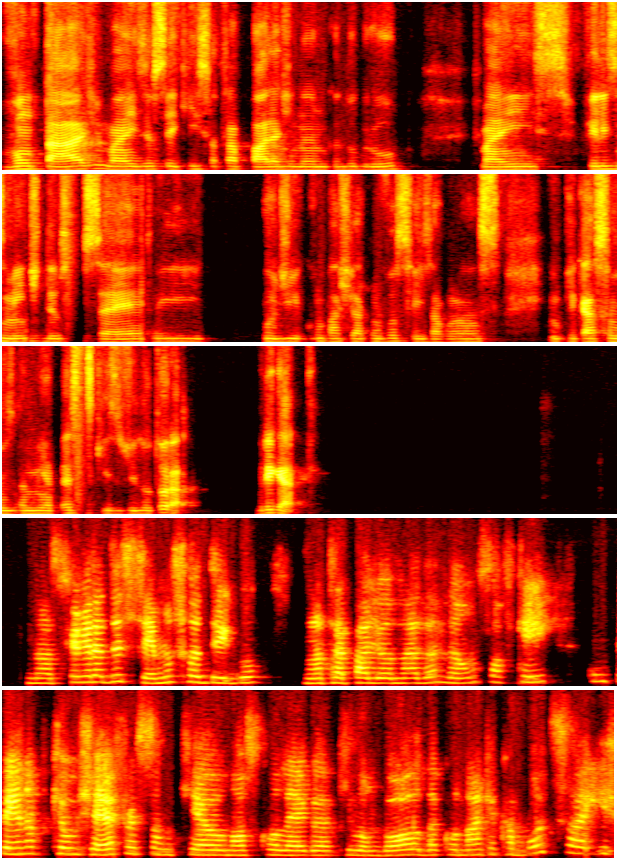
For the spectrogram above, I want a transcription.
vontade, mas eu sei que isso atrapalha a dinâmica do grupo, mas felizmente deu certo e pude compartilhar com vocês algumas implicações da minha pesquisa de doutorado. Obrigado. Nós que agradecemos, Rodrigo. Não atrapalhou nada, não. Só fiquei com pena porque o Jefferson, que é o nosso colega quilombola da CONAC, acabou de sair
